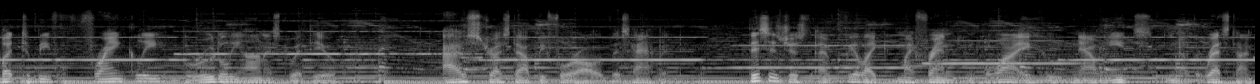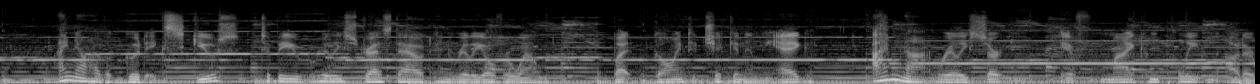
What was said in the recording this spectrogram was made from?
But to be frankly, brutally honest with you, I was stressed out before all of this happened. This is just, I feel like my friend in Hawaii who now needs, you know, the rest time. I now have a good excuse to be really stressed out and really overwhelmed. But going to chicken and the egg, I'm not really certain if my complete and utter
